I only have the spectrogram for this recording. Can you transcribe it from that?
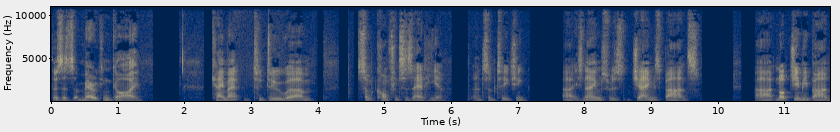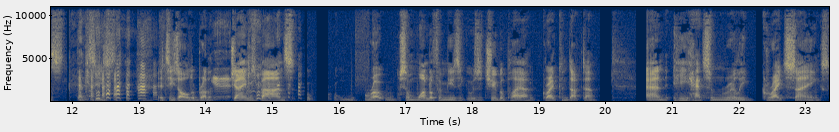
there's this american guy came out to do um, some conferences out here and some teaching. Uh, his name was james barnes. Uh, not jimmy barnes. That's his it's his older brother. James Barnes wrote some wonderful music. He was a tuba player, great conductor, and he had some really great sayings.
